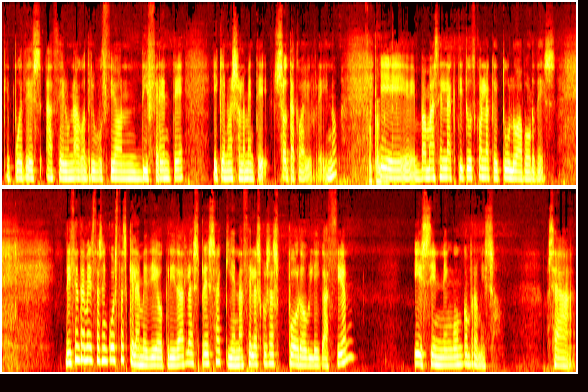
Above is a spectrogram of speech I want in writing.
que puedes hacer una contribución diferente y que no es solamente sota, caballo y rey, ¿no? Eh, va más en la actitud con la que tú lo abordes. Dicen también estas encuestas que la mediocridad la expresa quien hace las cosas por obligación y sin ningún compromiso. O sea,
